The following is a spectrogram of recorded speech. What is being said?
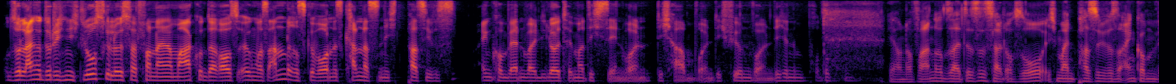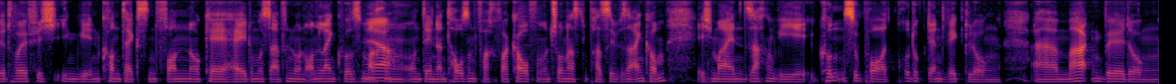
Und solange du dich nicht losgelöst hast von deiner Marke und daraus irgendwas anderes geworden ist, kann das nicht passives Einkommen werden, weil die Leute immer dich sehen wollen, dich haben wollen, dich führen wollen, dich in den Produkten. Ja, und auf der anderen Seite ist es halt auch so, ich meine, passives Einkommen wird häufig irgendwie in Kontexten von, okay, hey, du musst einfach nur einen Online-Kurs machen ja. und den dann tausendfach verkaufen und schon hast du passives Einkommen. Ich meine, Sachen wie Kundensupport, Produktentwicklung, äh, Markenbildung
